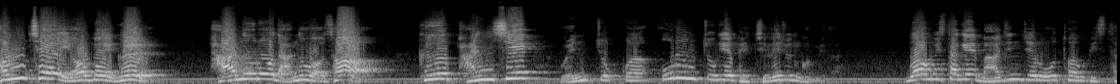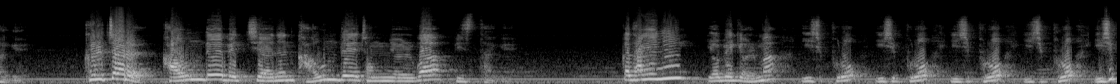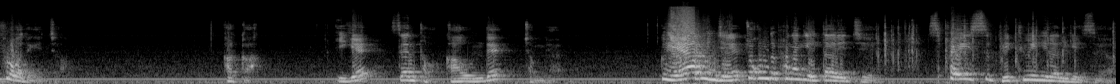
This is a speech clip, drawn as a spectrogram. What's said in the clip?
전체 여백을 반으로 나누어서 그 반씩 왼쪽과 오른쪽에 배치를 해주는 겁니다. 뭐하고 비슷하게? 마진제로 오토하고 비슷하게 글자를 가운데에 배치하는 가운데 정렬과 비슷하게 그러니까 당연히 여백이 얼마? 20%, 20%, 20%, 20%, 20%가 되겠죠. 각각. 이게 센터, 가운데, 정렬. 그 얘하고 이제 조금 더 편한 게 있다 그랬지. 스페이스 비트윈이라는 게 있어요.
